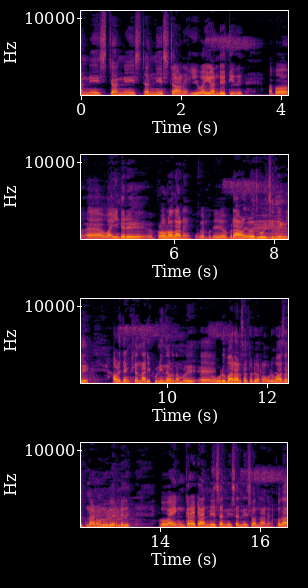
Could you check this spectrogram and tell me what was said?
അന്വേഷിച്ച് അന്വേഷിച്ച് അന്വേഷിച്ചാണ് ഈ വഴി കണ്ടുപറ്റിയത് അപ്പോൾ വൈന്റെ ഒരു പ്രോബ്ലം അതാണ്. അപ്പോൾ നമുക്ക് ഇവിടെ ആളുകൾ ചോദിച്ചിട്ടുണ്ടെങ്കിൽ അവിടെ ജംഗ്ഷൻ നരിക്കുണിന്ന് അവിടെ നമ്മൾ ഓടുപാറ സ്ഥലത്തോട്ട് വരണം. ഓടുപാറ സ്ഥലത്തു നിന്നാണ് നമ്മൾ ഇവിടെ വരേണ്ടത്. അപ്പോൾ ഭയങ്കരമായിട്ട് അന്വേഷിച്ച് അന്വേഷിച്ച് അന്വേഷിച്ച് വന്നതാണ് അപ്പോൾ അതാ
